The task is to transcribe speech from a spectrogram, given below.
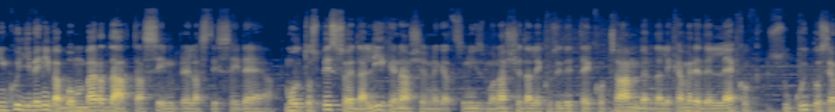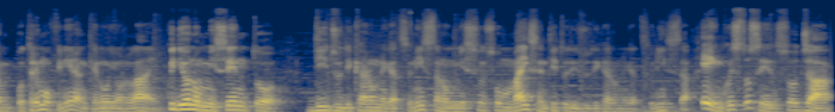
in cui gli veniva bombardata sempre la stessa idea. Molto spesso è da lì che nasce il negazionismo, nasce dalle cosiddette echo chamber, dalle camere dell'eco su cui possiamo- potremmo finire anche noi online. Quindi io non mi sento di giudicare un negazionista, non mi so- sono mai sentito di giudicare un negazionista e in questo senso già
